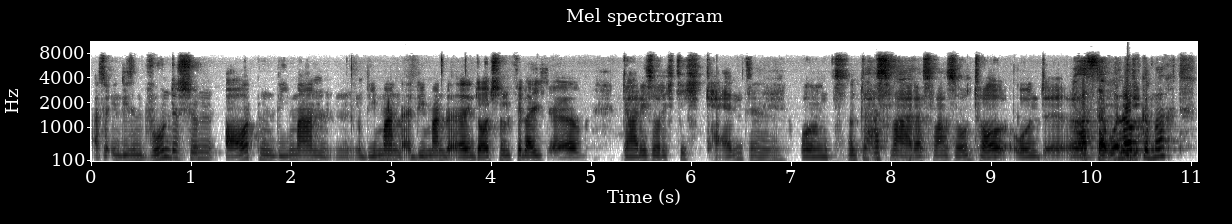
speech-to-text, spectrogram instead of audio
Also in diesen wunderschönen Orten, die man, die man, die man äh, in Deutschland vielleicht äh, gar nicht so richtig kennt. Ja. Und Und das hast, war, das war so toll. Und, äh, du hast da Urlaub gemacht?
